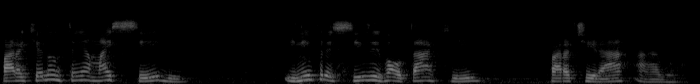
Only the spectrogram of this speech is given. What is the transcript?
para que eu não tenha mais sede e nem precise voltar aqui para tirar água.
